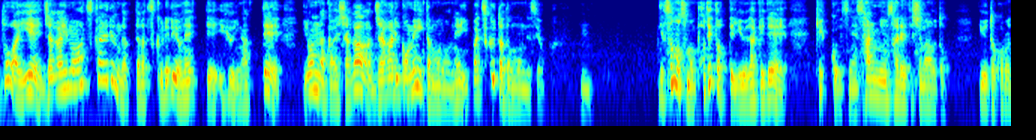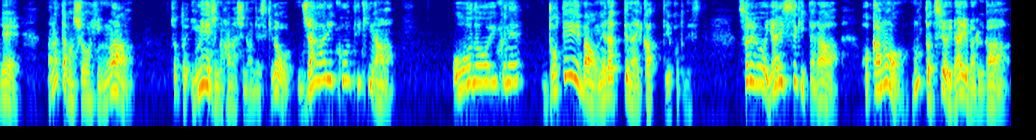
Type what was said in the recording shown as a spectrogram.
とはいえ、じゃがいもを扱えるんだったら作れるよねっていう風になって、いろんな会社がじゃがりこめいたものをね、いっぱい作ったと思うんですよ。うん。で、そもそもポテトっていうだけで結構ですね、参入されてしまうというところで、あなたの商品は、ちょっとイメージの話なんですけど、じゃがりこ的な王道行くね、土定番を狙ってないかっていうことです。それをやりすぎたら、他のもっと強いライバルが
